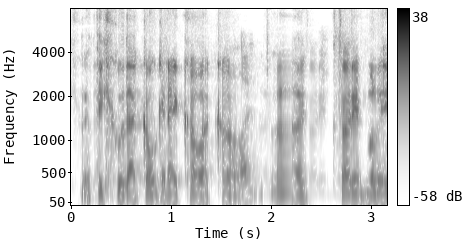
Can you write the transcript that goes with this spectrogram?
tých chudákov Grékov, ako, eh, ktorí boli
